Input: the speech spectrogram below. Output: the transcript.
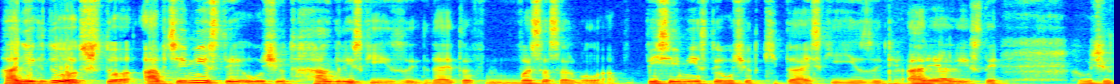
анекдот, что оптимисты учат английский язык, да, это в СССР было, пессимисты учат китайский язык, а реалисты учат,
